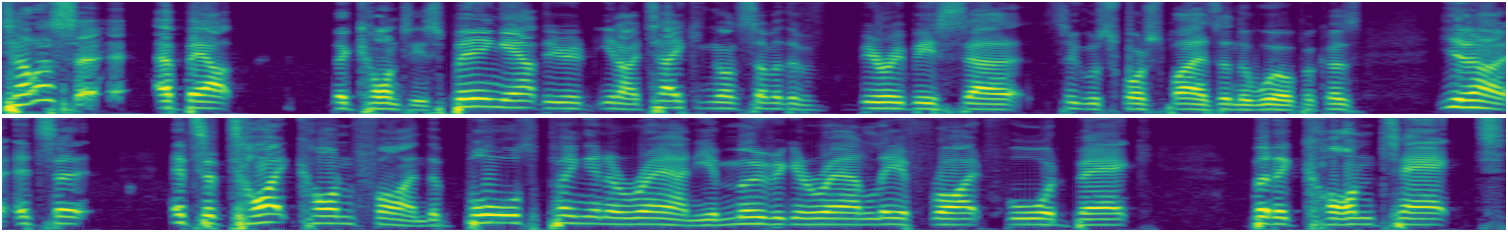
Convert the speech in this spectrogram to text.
Tell us about the contest, being out there, you know, taking on some of the very best uh, single squash players in the world, because you know it's a it's a tight confine. The ball's pinging around, you're moving around left, right, forward, back, bit of contact,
